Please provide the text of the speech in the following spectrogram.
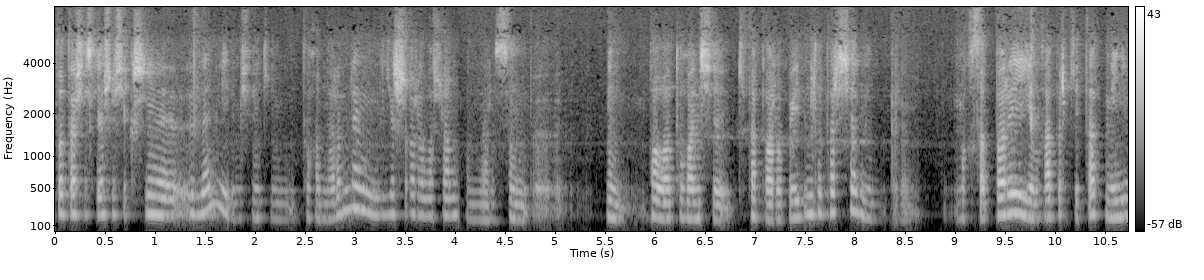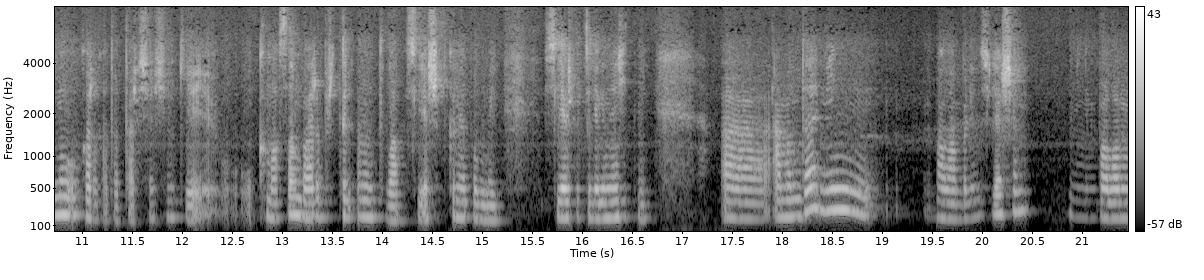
татарча сөйләшүче кешене чөнки туганнарым белән аралашам. Соң мин бала туганчы китаплар укый татарча мин бер максат бар бер китап минимум укырга татарча чөнки укымасаң барыбер тел онытыла сөйләшеп кенә булмый сөйләшү генә җитми ә балам сөйләшәм минем балам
